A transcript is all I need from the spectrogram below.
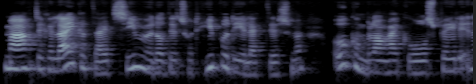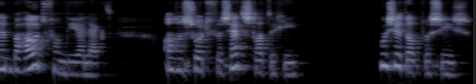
Maar tegelijkertijd zien we dat dit soort hyperdialectismen ook een belangrijke rol spelen in het behoud van dialect, als een soort verzetstrategie. Hoe zit dat precies?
